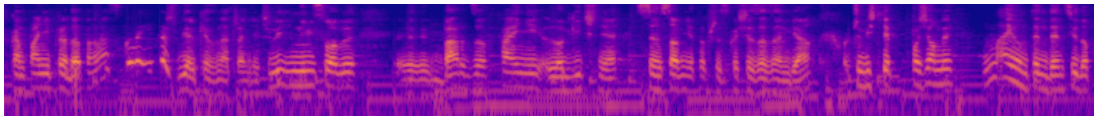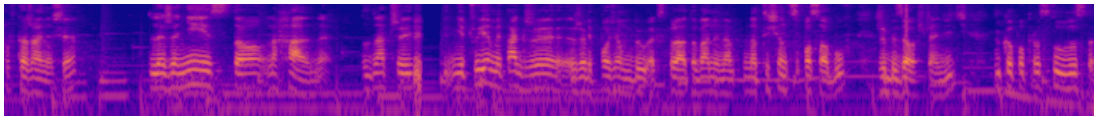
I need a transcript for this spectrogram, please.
w kampanii Predatora z kolei też wielkie znaczenie. Czyli innymi słowy, yy, bardzo fajnie, logicznie, sensownie to wszystko się zazębia. Oczywiście poziomy mają tendencję do powtarzania się, tyle że nie jest to nachalne. To znaczy, nie czujemy tak, że, żeby poziom był eksploatowany na, na tysiąc sposobów, żeby zaoszczędzić, tylko po prostu zosta-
